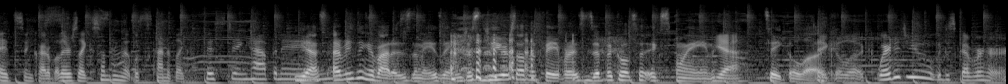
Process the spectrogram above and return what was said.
it's incredible. There's like something that looks kind of like fisting happening. Yes, everything about it is amazing. Just do yourself a favor. It's difficult to explain. Yeah. Take a look. Take a look. Where did you discover her?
